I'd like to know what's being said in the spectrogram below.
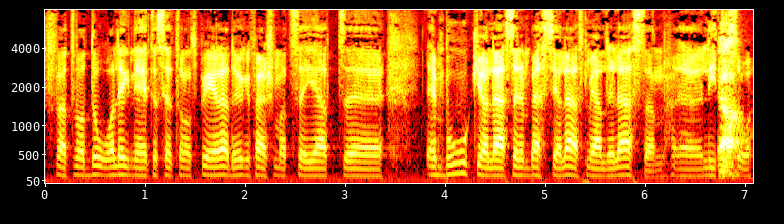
för att vara dålig när jag inte sett honom spela. Det är ungefär som att säga att eh, en bok jag läser är den bästa jag läst men jag har aldrig läst den. lite ja. så.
